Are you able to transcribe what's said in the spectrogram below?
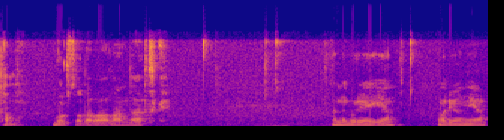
Tamam. Bursa da bağlandı artık. Sen de buraya gel. Orion'u yap.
